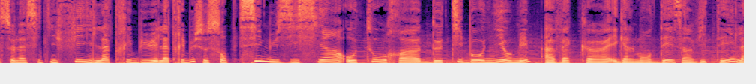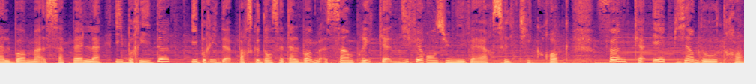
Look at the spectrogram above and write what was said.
Cela signifie la tribu et la tribu ce sont six musiciens autour euh, de Thibaut Niomé avec euh, également des invités. L'album s'appelle Hybride hybride parce que dans cet album s'imbriquent différents univers, celtique, rock, funk et bien d'autres.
